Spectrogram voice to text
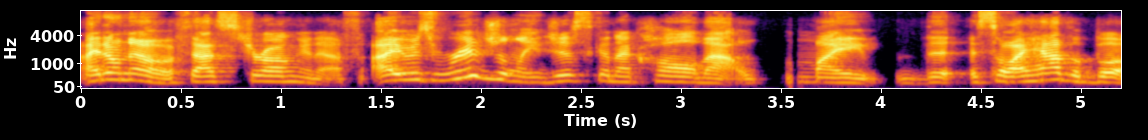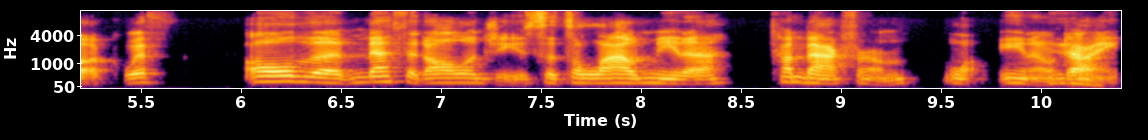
I don't know if that's strong enough. I was originally just going to call that my the, so I have a book with all the methodologies that's allowed me to come back from you know yeah. dying.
